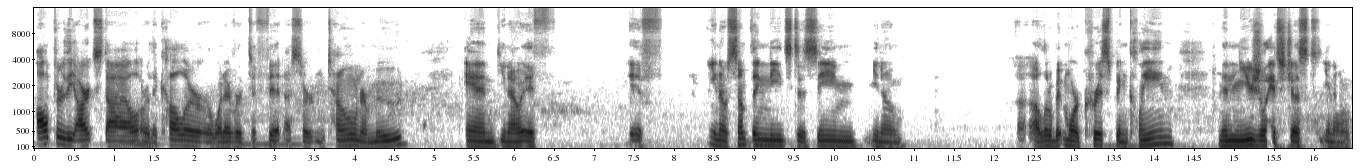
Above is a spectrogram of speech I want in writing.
alter the art style or the color or whatever to fit a certain tone or mood. And you know, if if you know something needs to seem you know a, little bit more crisp and clean, then usually it's just you know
